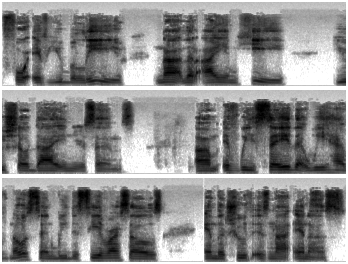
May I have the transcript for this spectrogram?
For if you believe not that I am he, you shall die in your sins. Um, if we say that we have no sin, we deceive ourselves, and the truth is not in us.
